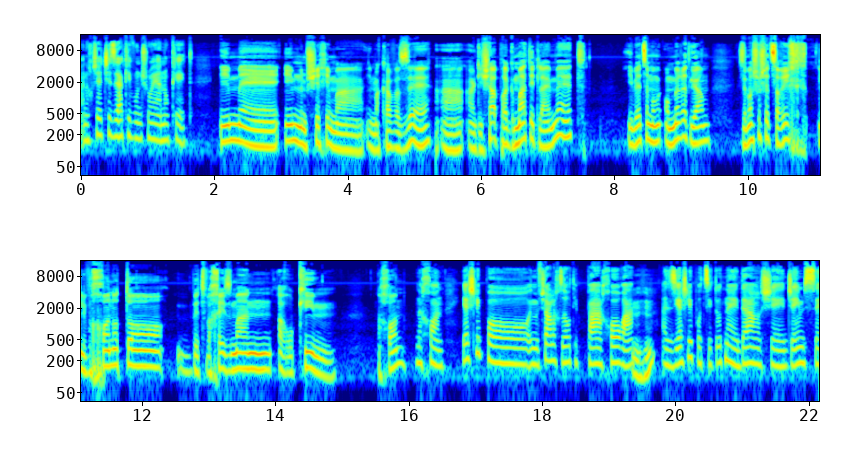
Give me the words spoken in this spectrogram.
אני חושבת שזה הכיוון שהוא היה נוקט. אם, אה, אם נמשיך עם, ה, עם הקו הזה, הגישה הפרגמטית לאמת, היא בעצם אומרת גם, זה משהו שצריך לבחון אותו בטווחי זמן ארוכים, נכון? נכון. יש לי פה, אם אפשר לחזור טיפה אחורה, mm-hmm. אז יש לי פה ציטוט נהדר שג'יימס אה,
